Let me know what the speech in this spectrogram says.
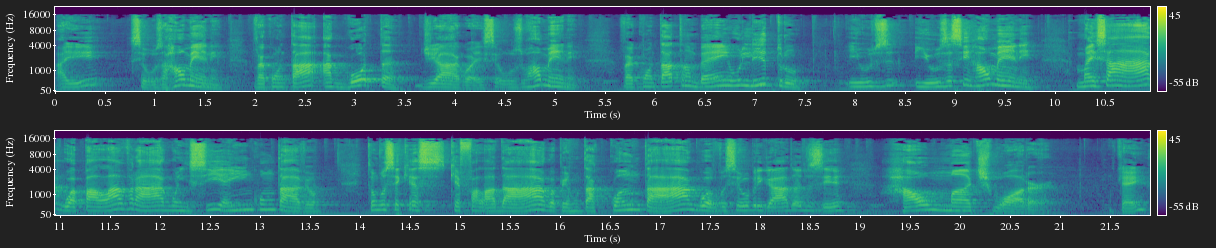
aí você usa how many. Vai contar a gota de água, aí você usa o how many vai contar também o litro e usa-se how many. Mas a água, a palavra água em si é incontável. Então você quer, quer falar da água, perguntar quanta água, você é obrigado a dizer how much water. Ok?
